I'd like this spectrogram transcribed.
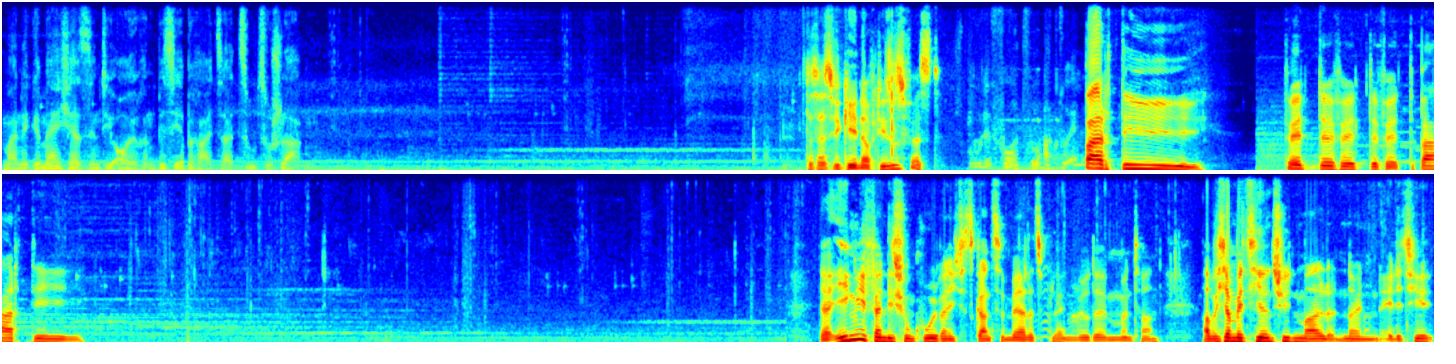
Meine Gemächer sind die euren, bis ihr bereit seid zuzuschlagen. Das heißt, wir gehen auf dieses Fest. Party! Fette, fette, fette Party! Ja, irgendwie fände ich schon cool, wenn ich das Ganze mehr Let's Playen würde momentan. Aber ich habe mich hier entschieden, mal einen neuen Editi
